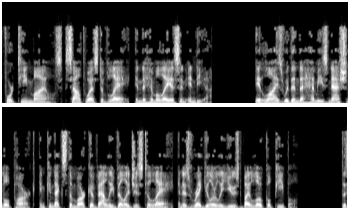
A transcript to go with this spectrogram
14 miles southwest of Leh, in the Himalayas in India. It lies within the Hemis National Park, and connects the Marka Valley villages to Leh, and is regularly used by local people. The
